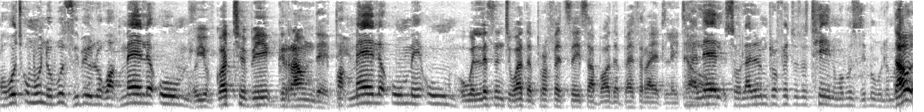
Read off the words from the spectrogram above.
ngokuthi uma unobuzibilo kwakumele ume you've got to be grounded. kwakumele ume ume We'll listen to what the prophet says about the birthright later. on. lalela so lalela umprofeti uzothini ngobuzibulo Thou,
